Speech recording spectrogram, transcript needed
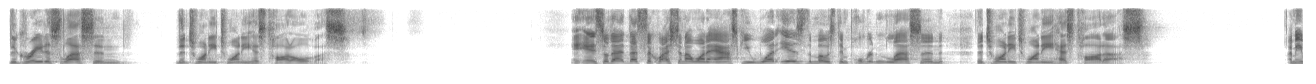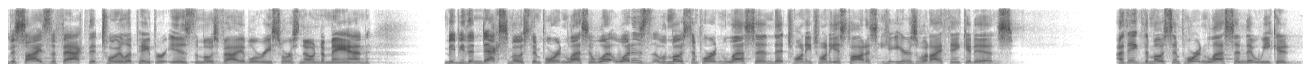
the greatest lesson that 2020 has taught all of us. And so that, that's the question I want to ask you. What is the most important lesson that 2020 has taught us? I mean, besides the fact that toilet paper is the most valuable resource known to man, Maybe the next most important lesson. What, what is the most important lesson that 2020 has taught us? Here's what I think it is. I think the most important lesson that we could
